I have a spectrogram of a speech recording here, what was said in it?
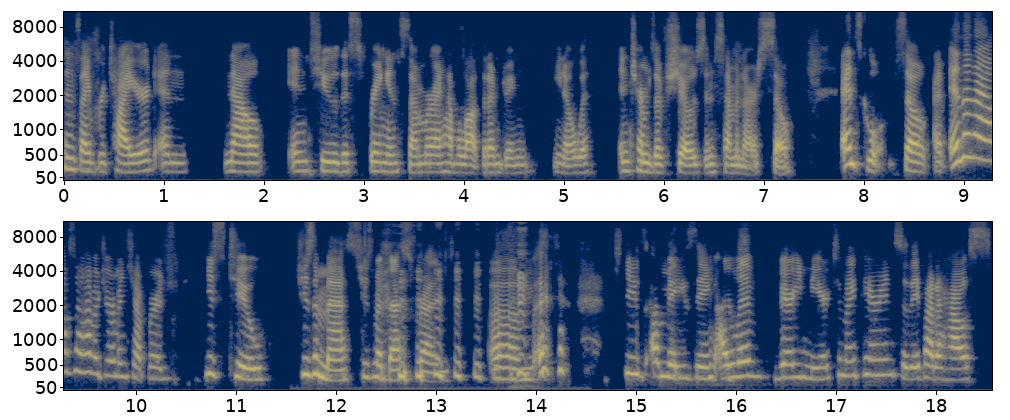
since I've retired and now into the spring and summer, I have a lot that I'm doing, you know, with in terms of shows and seminars. So, and school. So, and then I also have a German Shepherd. She's two. She's a mess. She's my best friend. um, she's amazing. I live very near to my parents, so they bought a house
